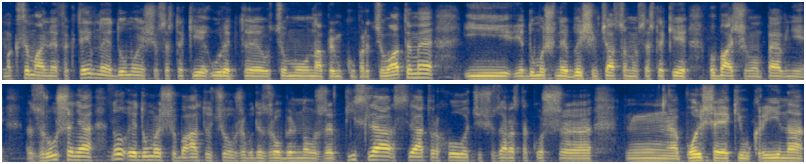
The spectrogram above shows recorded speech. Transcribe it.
максимально ефективно. Я думаю, що все ж таки уряд е, в цьому напрямку працюватиме, і я думаю, що найближчим часом ми все ж таки побачимо певні зрушення. Ну я думаю, що багато чого вже буде зроблено вже після свят, враховуючи, що зараз також е, Польща, як і Україна,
